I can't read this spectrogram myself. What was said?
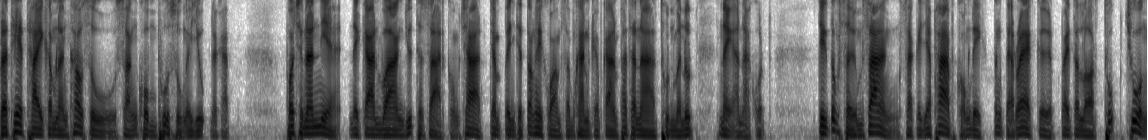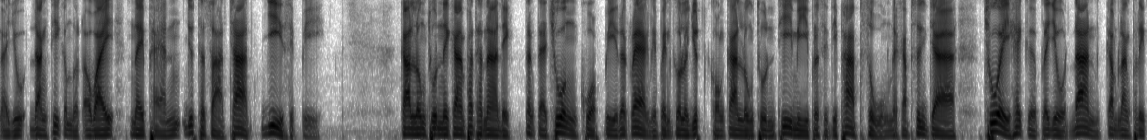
ประเทศไทยกำลังเข้าสู่สังคมผู้สูงอายุนะครับ เพราะฉะนั้นเนี่ยในการวางยุทธศาสตร์ของชาติจำเป็นจะต้องให้ความสำคัญกับการพัฒนาทุนมนุษย์ในอนาคต จึงต้องเสริมสร้างศักยภาพของเด็กตั้งแต่แรกเกิดไปตลอดทุกช่วงอายุดังที่กำหนดเอาไว้ในแผนยุทธศาสตร์ชาติ 20 ปี การลงทุนในการพัฒนาเด็กตั้งแต่ช่วงขวบปีแรกๆเนี่ยเป็นกลยุทธ์ของการลงทุนที่มีประสิทธิภาพสูงนะครับ ซึ่งจะช่วยให้เกิดประโยชน์ด้านกำลังผลิต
